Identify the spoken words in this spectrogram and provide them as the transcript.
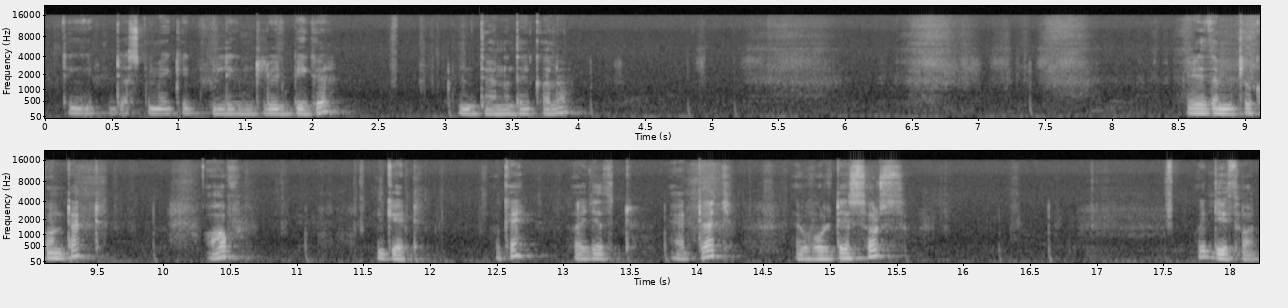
I think just make it a little bit bigger with another color is the metal contact of gate. Okay? So i just attach a voltage source with this one.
